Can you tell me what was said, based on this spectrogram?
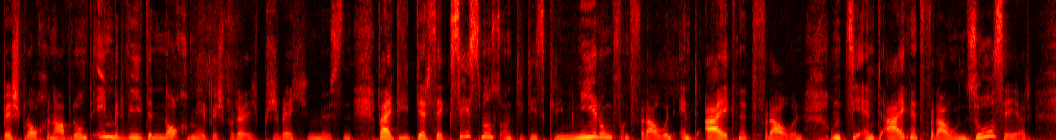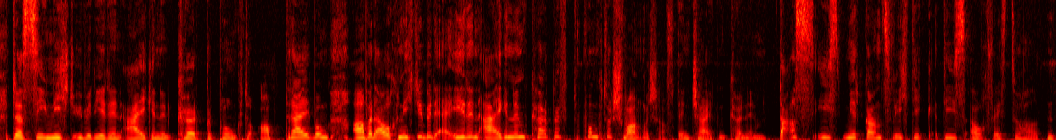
besprochen haben und immer wieder noch mehr besprechen müssen, weil die, der Sexismus und die Diskriminierung von Frauen enteignet Frauen. Und sie enteignet Frauen so sehr, dass sie nicht über ihren eigenen Körperpunkt Abtreibung, aber auch nicht über ihren eigenen Körperpunkt Schwangerschaft entscheiden können. Das ist mir ganz wichtig, dies auch festzuhalten,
